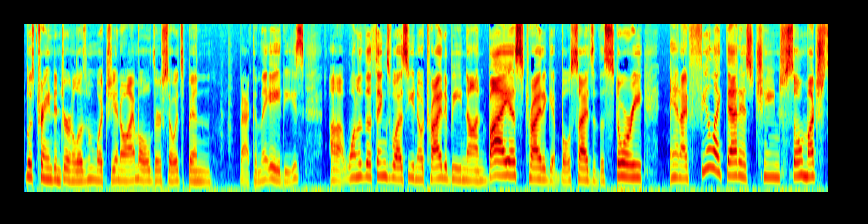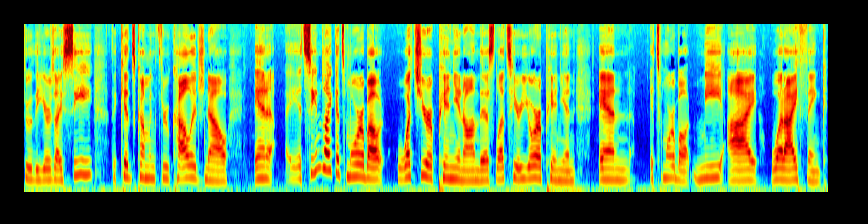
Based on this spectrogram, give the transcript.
was trained in journalism, which you know I'm older, so it's been back in the 80s. Uh, one of the things was you know try to be non-biased, try to get both sides of the story, and I feel like that has changed so much through the years. I see the kids coming through college now, and it seems like it's more about what's your opinion on this. Let's hear your opinion, and it's more about me, I, what I think.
